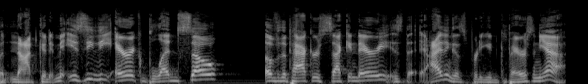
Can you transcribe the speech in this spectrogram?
but not good? Is he the Eric Bledsoe of the Packers secondary? Is that, I think that's a pretty good comparison. Yeah.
